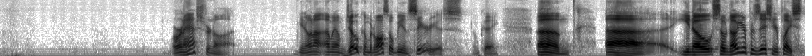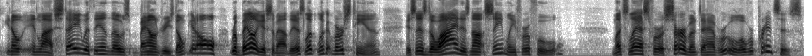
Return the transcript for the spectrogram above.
or an astronaut. You know, and I, I mean, I'm joking, but I'm also being serious. Okay? Um, uh, you know, so know your position, your place. You know, in life, stay within those boundaries. Don't get all rebellious about this. Look, look at verse 10. It says, Delight is not seemly for a fool, much less for a servant to have rule over princes.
